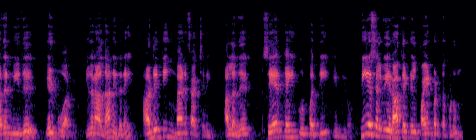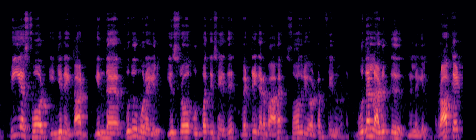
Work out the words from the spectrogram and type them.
அதன் மீது எழுப்புவார்கள். இதனால் தான் இதனை அடிட்டிங் மேனுஃபேக்சரிங் அல்லது செயற்கை உற்பத்தி என்கிறோம். பிஎஸ்எல்வி ராக்கெட்டில் பயன்படுத்தப்படும் பிஎஸ் போர் இன்ஜினை தான் இந்த புது முறையில் இஸ்ரோ உற்பத்தி செய்து வெற்றிகரமாக சோதனையோட்டம் செய்துள்ளனர். முதல் அடுக்கு நிலையில் ராக்கெட்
